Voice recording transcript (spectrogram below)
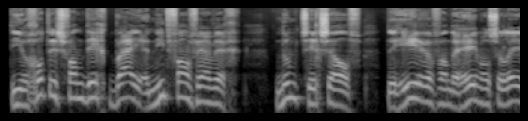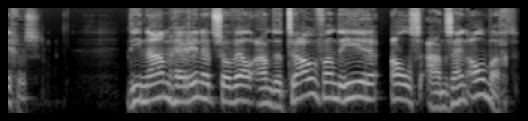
die een God is van dichtbij en niet van ver weg, noemt zichzelf de Heere van de hemelse legers. Die naam herinnert zowel aan de trouw van de Heere als aan zijn almacht.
